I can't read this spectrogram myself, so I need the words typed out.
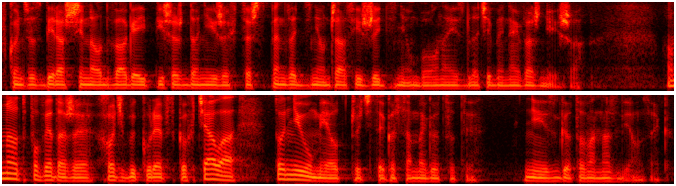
W końcu zbierasz się na odwagę i piszesz do niej, że chcesz spędzać z nią czas i żyć z nią, bo ona jest dla ciebie najważniejsza. Ona odpowiada, że choćby kurewsko chciała, to nie umie odczuć tego samego co ty. Nie jest gotowa na związek.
